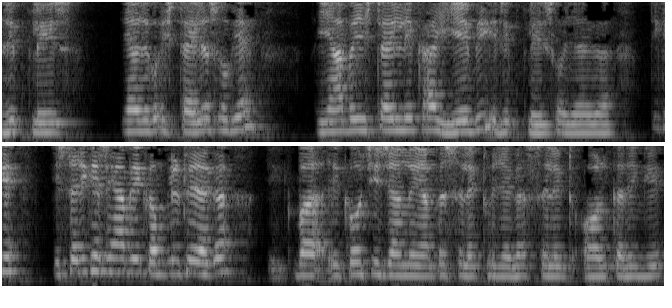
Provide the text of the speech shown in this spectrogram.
रिप्लेस यहाँ देखो स्टाइलस हो गया। यहाँ पे स्टाइल लिखा है ये भी रिप्लेस हो जाएगा। ठीक है? इस तरीके से यहाँ पे कंप्लीट हो जाएगा। एक बार, एक और चीज़ जान लो, यहाँ पे सेलेक्ट हो जाएगा। सेलेक्ट ऑल करेंगे।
